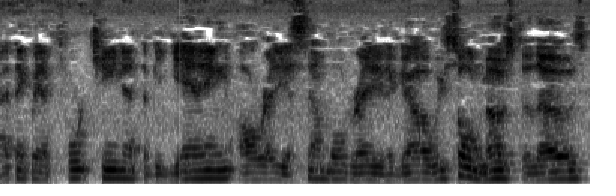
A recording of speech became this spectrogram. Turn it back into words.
I think we had 14 at the beginning already assembled, ready to go. We sold most of those,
